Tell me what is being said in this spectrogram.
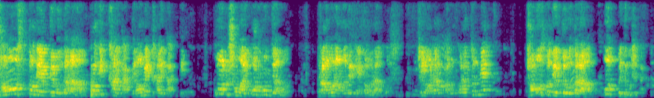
সমস্ত দেব দেবতারা প্রতীক্ষায় থাকতেন, অপেক্ষায় থাকতেন। কোন সময়, কখন যেন রাবণ আমাদেরকে একটা অর্ডার সেই অর্ডার পালন করার জন্য সমস্ত দেব দেবতারা ওত পেতে বসে থাকতেন,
